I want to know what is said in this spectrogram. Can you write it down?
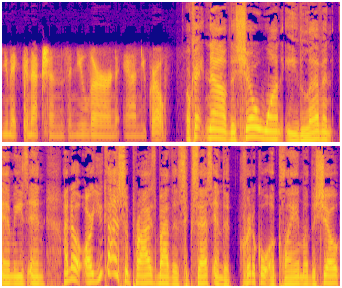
you make connections and you learn and you grow. Okay, now the show won 11 Emmys, and I know, are you guys surprised by the success and the critical acclaim of the show?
